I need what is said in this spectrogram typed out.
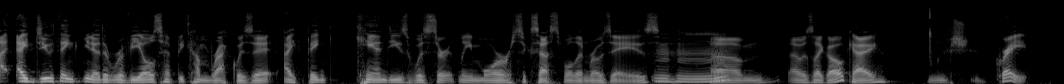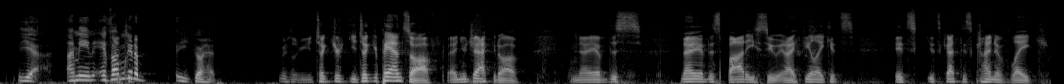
I, I do think you know the reveals have become requisite. I think Kandy's was certainly more successful than Rosé's. Mm-hmm. Um, I was like, okay, great. Yeah. I mean, if I'm gonna, go ahead. You took your you took your pants off and your jacket off. Now you have this now you have this bodysuit, and I feel like it's it's it's got this kind of like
